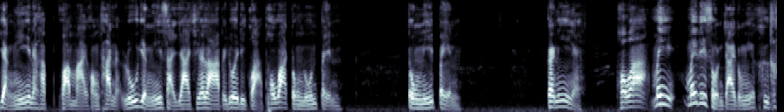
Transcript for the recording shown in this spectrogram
อย่างนี้นะครับ ความหมายของท่านรู้อย่างนี้ใส่ยาเชื้อราไปด้วยดีกว่า เพราะว่าตรงนู้นเป็น ตรงนี้เป็น ก็นี่ไงเพราะว่าไม่ไม่ได้สนใจตรงนี้ คือค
